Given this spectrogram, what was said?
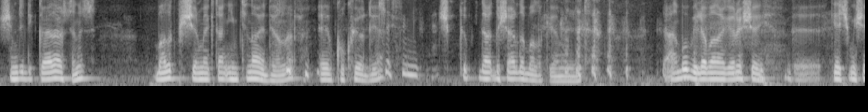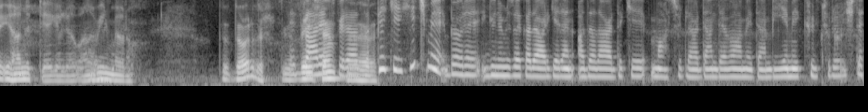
Şimdi dikkat ederseniz balık pişirmekten imtina ediyorlar. ev kokuyor diye. Kesinlikle. Çıkıp dışarıda balık yiyor millet. Yani bu bile bana göre şey e, geçmişe ihanet diye geliyor bana bilmiyorum. Doğrudur. Esaret Değişen, biraz da. Evet. Peki hiç mi böyle günümüze kadar gelen adalardaki mahsullerden devam eden bir yemek kültürü işte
